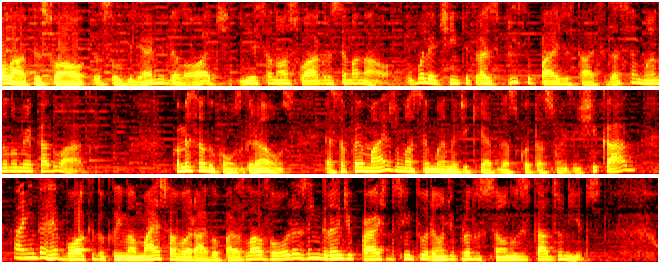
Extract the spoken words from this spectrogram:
Olá pessoal, eu sou Guilherme Belotti e esse é o nosso Agro Semanal, o boletim que traz os principais destaques da semana no mercado agro. Começando com os grãos, essa foi mais uma semana de queda das cotações em Chicago, ainda reboque do clima mais favorável para as lavouras em grande parte do cinturão de produção nos Estados Unidos.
